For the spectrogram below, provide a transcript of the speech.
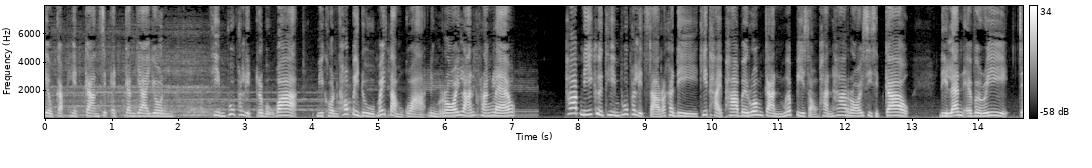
เกี่ยวกับเหตุการณ์ 11 กันยายน ทีมผู้ผลิตระบุว่ามีคนเข้าไปดูไม่ต่ำกว่า 100 ล้านครั้งแล้ว ภาพนี้คือทีมผู้ผลิตสารคดีที่ถ่ายภาพไปร่วมกันเมื่อปี 2549 ดีแลนเอเวอรี่เจ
